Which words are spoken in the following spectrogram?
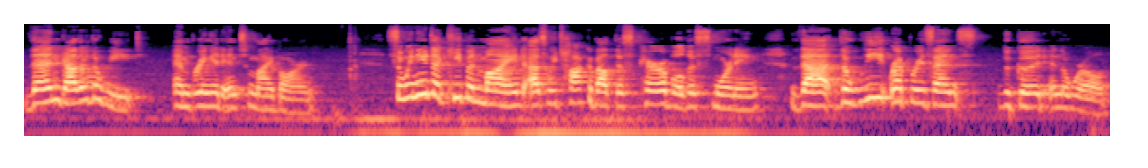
Then gather the wheat and bring it into my barn. So we need to keep in mind as we talk about this parable this morning that the wheat represents the good in the world,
